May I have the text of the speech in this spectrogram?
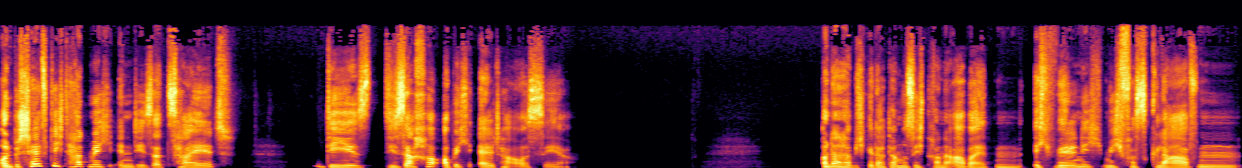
Und beschäftigt hat mich in dieser Zeit die, die Sache, ob ich älter aussehe. Und dann habe ich gedacht, da muss ich dran arbeiten. Ich will nicht mich versklaven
